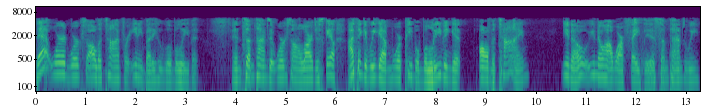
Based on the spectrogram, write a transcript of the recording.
That word works all the time for anybody who will believe it. And sometimes it works on a larger scale. I think if we got more people believing it all the time, you know, you know how our faith is. Sometimes we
